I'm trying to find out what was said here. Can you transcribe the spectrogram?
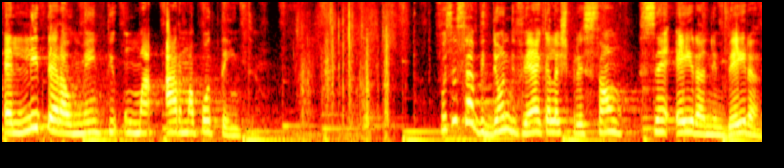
é literalmente uma arma potente. Você sabe de onde vem aquela expressão sem eira nem beira?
